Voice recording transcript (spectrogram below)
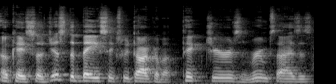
Okay, so just the basics. We talked about pictures and room sizes.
